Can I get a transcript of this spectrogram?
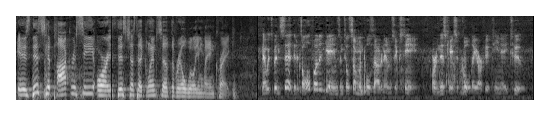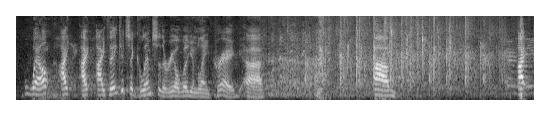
is this hypocrisy or is this just a glimpse of the real William Lane Craig? Now, it's been said that it's all fun and games until someone pulls out an M16, or in this case, a Colt AR 15A2. Well, I, I, I think it's a glimpse of the real William Lane Craig. Uh, um, I,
